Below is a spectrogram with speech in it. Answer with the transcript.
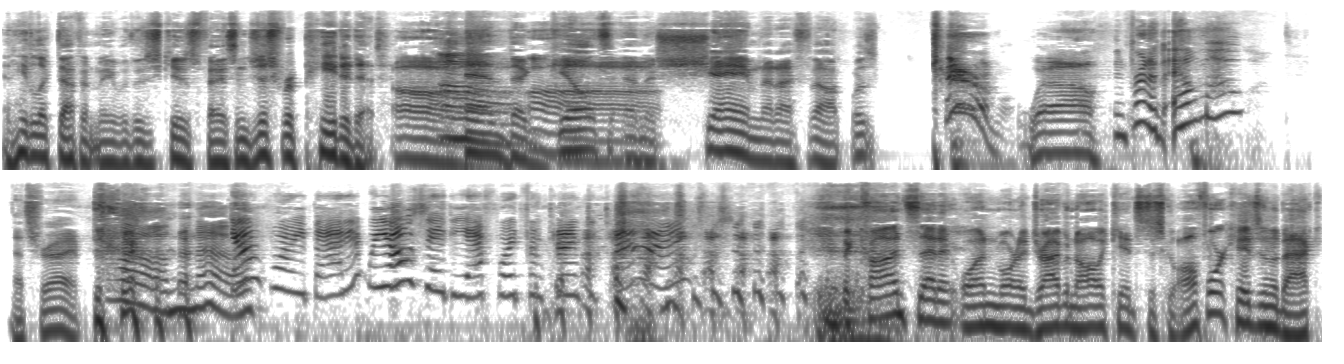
And he looked up at me with his accused face and just repeated it. Oh, And the oh. guilt and the shame that I felt was terrible. well, In front of Elmo? That's right. Oh, no. Don't worry about it. We all say the F word from time to time. the con said it one morning driving all the kids to school. All four kids in the back,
